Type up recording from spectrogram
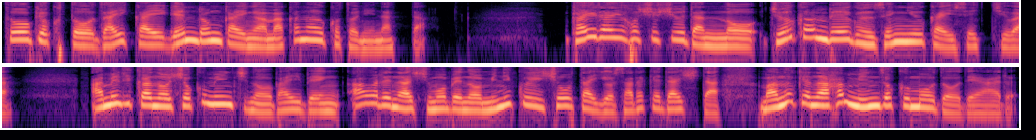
当局と財界、言論会が賄うことになった。海来保守集団の中間米軍潜入会設置は、アメリカの植民地の売弁、哀れなしもべの醜い正体をさらけ出した、間抜けな反民族モードである。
